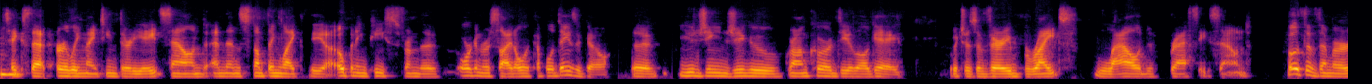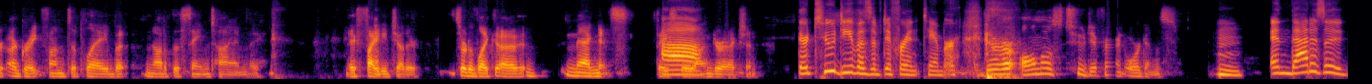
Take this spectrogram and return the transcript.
Mhm. takes that early 1938 sound and then something like the uh, opening piece from the organ recital a couple of days ago, the Eugene Gigout Grand Chœur Dialogué, which is a very bright, loud, brassy sound. Both of them are, are great fun to play, but not at the same time. They they fight each other, sort of like uh, magnets face Ah. the wrong direction. They're two divas of different timbre. There are almost two different organs. And that is a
